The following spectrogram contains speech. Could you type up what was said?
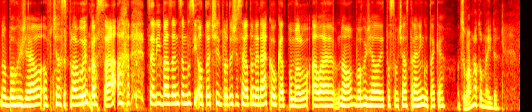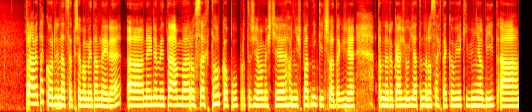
No bohužel, občas plavu i prsa a celý bazén se musí otočit, protože se na to nedá koukat pomalu, ale no, bohužel je to součást tréninku také. A co vám na tom nejde? Právě ta koordinace třeba mi tam nejde. A nejde mi tam rozsah toho kopu, protože já mám ještě hodně špatný kyčle, takže tam nedokážu udělat ten rozsah takový, jaký by měl být. A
